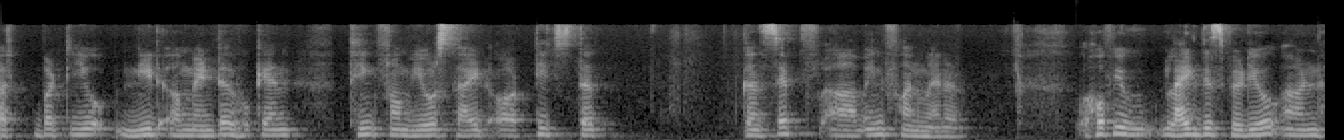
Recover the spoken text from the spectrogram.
but but you need a mentor who can think from your side or teach the concept um, in fun manner hope you like this video and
